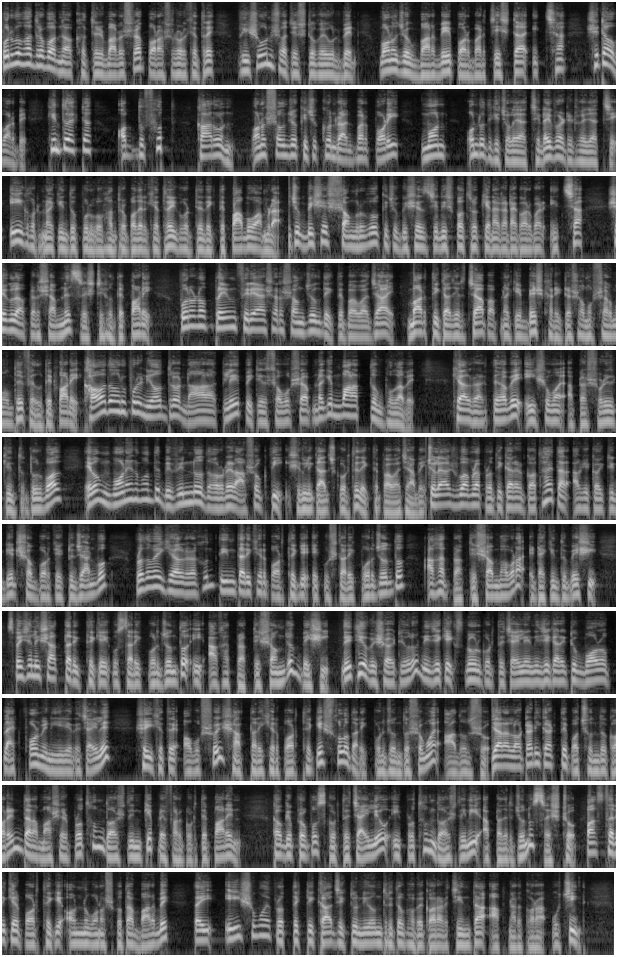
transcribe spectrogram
পূর্ব ভাদ্রপদ নক্ষত্রের মানুষরা পড়াশুনোর ক্ষেত্রে ভীষণ সচেষ্ট হয়ে উঠবেন। মনোযোগ বাড়বে, পড়বার চেষ্টা, ইচ্ছা সেটাও বাড়বে। কিন্তু একটা অদ্ভুত কারণ, মনঃসংযোগ কিছুক্ষণ রাখবার পরেই মন অন্যদিকে চলে যাচ্ছে ডাইভার্টেড হয়ে যাচ্ছে। এই ঘটনা কিন্তু পূর্ব ভাদ্রপদের ক্ষেত্রেই ঘটতে দেখতে পাবো আমরা। কিছু বিশেষ সংগ্রহ, কিছু বিশেষ জিনিসপত্র কেনাকাটা করবার ইচ্ছা, সেগুলো আপনার সামনে সৃষ্টি হতে পারে। পুরনো প্রেম ফিরে আসার সংযোগ দেখতে পাওয়া যায়। বাড়তি কাজের চাপ আপনাকে বেশ খানিকটা সমস্যার মধ্যে ফেলতে পারে। খাওয়া দাওয়ার উপরে নিয়ন্ত্রণ না রাখলে পেটের সমস্যা আপনাকে মারাত্মক ভোগাবে। খেয়াল রাখতে হবে, এই সময় আপনার শরীর কিন্তু দুর্বল এবং মনের মধ্যে বিভিন্ন ধরনের আসক্তি সেগুলি কাজ করতে দেখতে পাওয়া যাবে। চলে আসব আমরা প্রতিকারের কথায়, তার আগে কয়েকটি ডেট সম্পর্কে একটু জানব। প্রথমে খেয়াল রাখুন, তিন তারিখের পর থেকে একুশ তারিখ পর্যন্ত আঘাত প্রাপ্তির সম্ভাবনা, এটা কিন্তু বেশি। স্পেশালি সাত তারিখ থেকে একুশ তারিখ পর্যন্ত এই আঘাত প্রাপ্তির সংযোগ বেশি। দ্বিতীয় বিষয়টি হলো, নিজেকে এক্সপ্লোর করতে চাইলে, নিজেকে আর একটু বড় প্ল্যাটফর্মে নিয়ে যেতে চাইলে, সেই ক্ষেত্রে অবশ্যই সাত তারিখের পর থেকে ষোলো তারিখ পর্যন্ত সময় আদর্শ। যারা লটারি কাটতে পছন্দ করেন, তারা মাসের প্রথম দশ দিনকে প্রেফার করতে পারেন। কাউকে প্রপোজ করতে চাইলেও এই প্রথম দশ দিনই আপনাদের জন্য শ্রেষ্ঠ। পাঁচ তারিখের পর থেকে অন্যমনস্কতা বাড়বে, তাই এই সময় প্রত্যেকটি কাজ একটু নিয়ন্ত্রিতভাবে করার চিন্তা আপনার করা উচিত।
